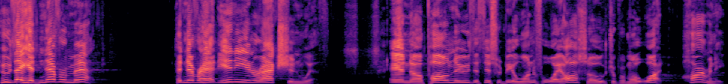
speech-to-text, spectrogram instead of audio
who they had never met, had never had any interaction with. And uh, Paul knew that this would be a wonderful way also to promote what? Harmony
